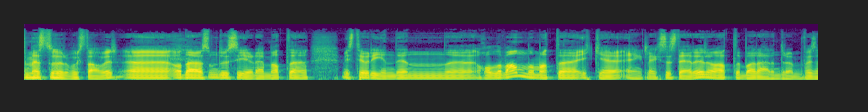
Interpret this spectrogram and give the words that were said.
med store bokstaver. Uh, og det er jo som du sier det med at uh, hvis teorien din uh, holder vann om at det ikke egentlig eksisterer, og at det bare er en drøm, f.eks.,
